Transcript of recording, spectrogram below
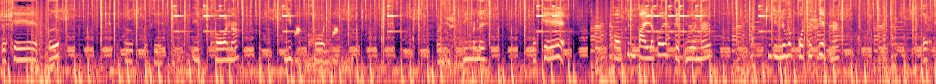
โอเคปึ๊บปึ๊บโอเคหยิบคอนนะหยิบคอนมันยิงมันเลย โอเค พอขึ้นไปแล้วก็เก็บเงินนะ จริงๆเรียกว่ากดนักเก็ตนะ โอเค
